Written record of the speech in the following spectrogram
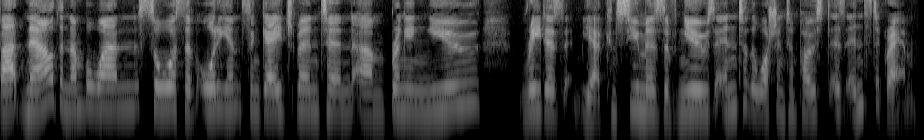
But now the number one source of audience engagement and um, bringing new readers, yeah, consumers of news into the Washington Post is Instagram.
